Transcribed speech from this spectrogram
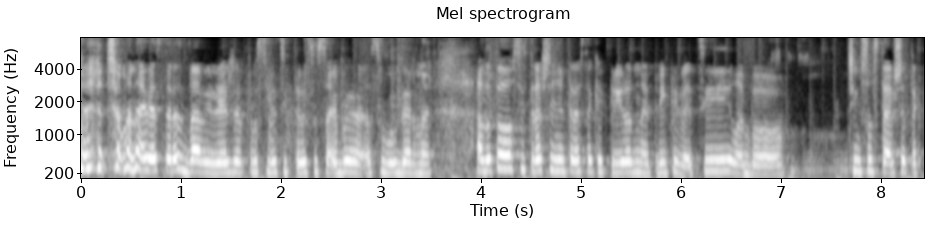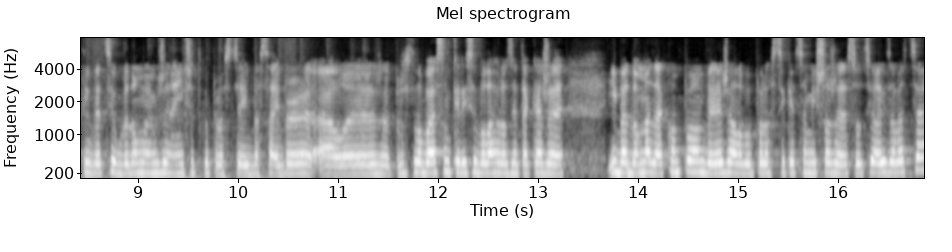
čo ma najviac teraz baví, vieš, že proste veci, ktoré sú cyber a sú vulgárne. A do toho si strašne teraz také prírodné tripy veci, lebo čím som staršia, tak tým veci uvedomujem, že není všetko proste iba cyber, ale že proste, lebo ja som kedy si bola hrozne taká, že iba doma za kompom, vieš, alebo proste keď som išla, že socializovať sa,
